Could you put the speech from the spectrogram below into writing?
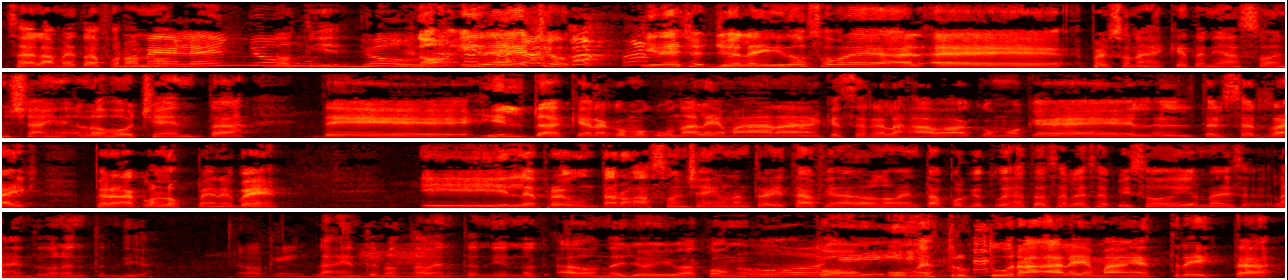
o sea, la metáfora no- Meleño no, ti- Muñoz. no, y de hecho, y de hecho, yo he leído sobre eh, personajes que tenía Sunshine en los 80 de Hilda, que era como que una alemana que se relajaba como que el, el tercer Reich, pero era con los PNP. Y le preguntaron a Sunshine en una entrevista a finales de los 90 porque tú dejaste hacer ese episodio y él me dice, la gente no lo entendía. La gente no estaba entendiendo a dónde yo iba con, con una estructura alemán estricta,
